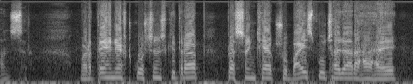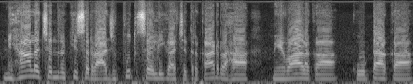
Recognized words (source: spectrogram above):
answer. बढ़ते हैं नेक्स्ट क्वेश्चन की तरफ़। प्रश्न संख्या 122 पूछा जा रहा है। निहाल चंद्र किस राजपूत शैली का चित्रकार रहा? मेवाड़ का, कोटा का,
